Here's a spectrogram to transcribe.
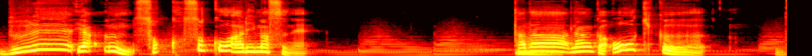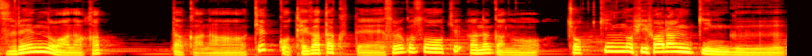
ブレいやうんそこそこありますね。ただ、うん、なんか大きくずれんのはなかったかな。結構手堅くてそれこそあなんかあの直近の FIFA ランキング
